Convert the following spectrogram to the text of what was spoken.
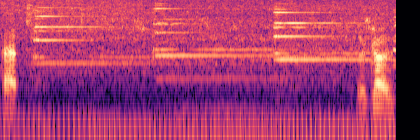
at... There it goes.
